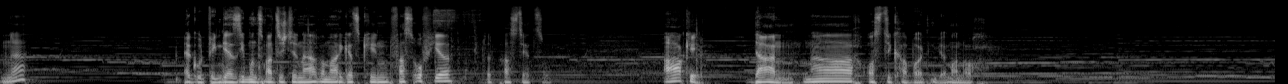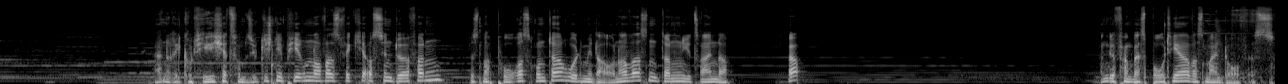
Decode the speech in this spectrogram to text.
Na? Ja gut, wegen der 27 Denare mache ich jetzt keinen Fass auf hier. Das passt jetzt so. Okay. Dann nach Ostika wollten wir immer noch. Dann rekrutiere ich jetzt vom südlichen Imperium noch was weg hier aus den Dörfern. Bis nach Poros runter, hol mir da auch noch was und dann geht's rein da. Ja. Angefangen bei Spotia, was mein Dorf ist.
